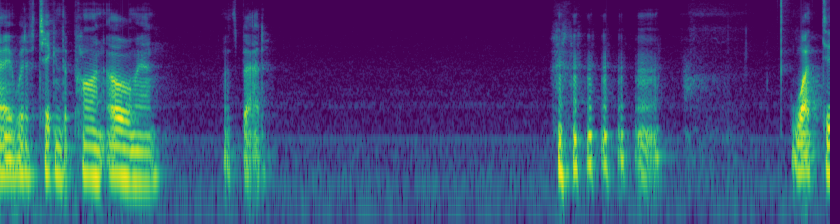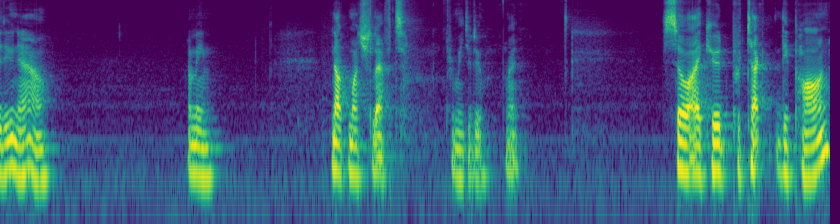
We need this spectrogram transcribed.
I would have taken the pawn. Oh man, that's bad. what to do now? I mean, not much left for me to do, right? So I could protect the pawn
